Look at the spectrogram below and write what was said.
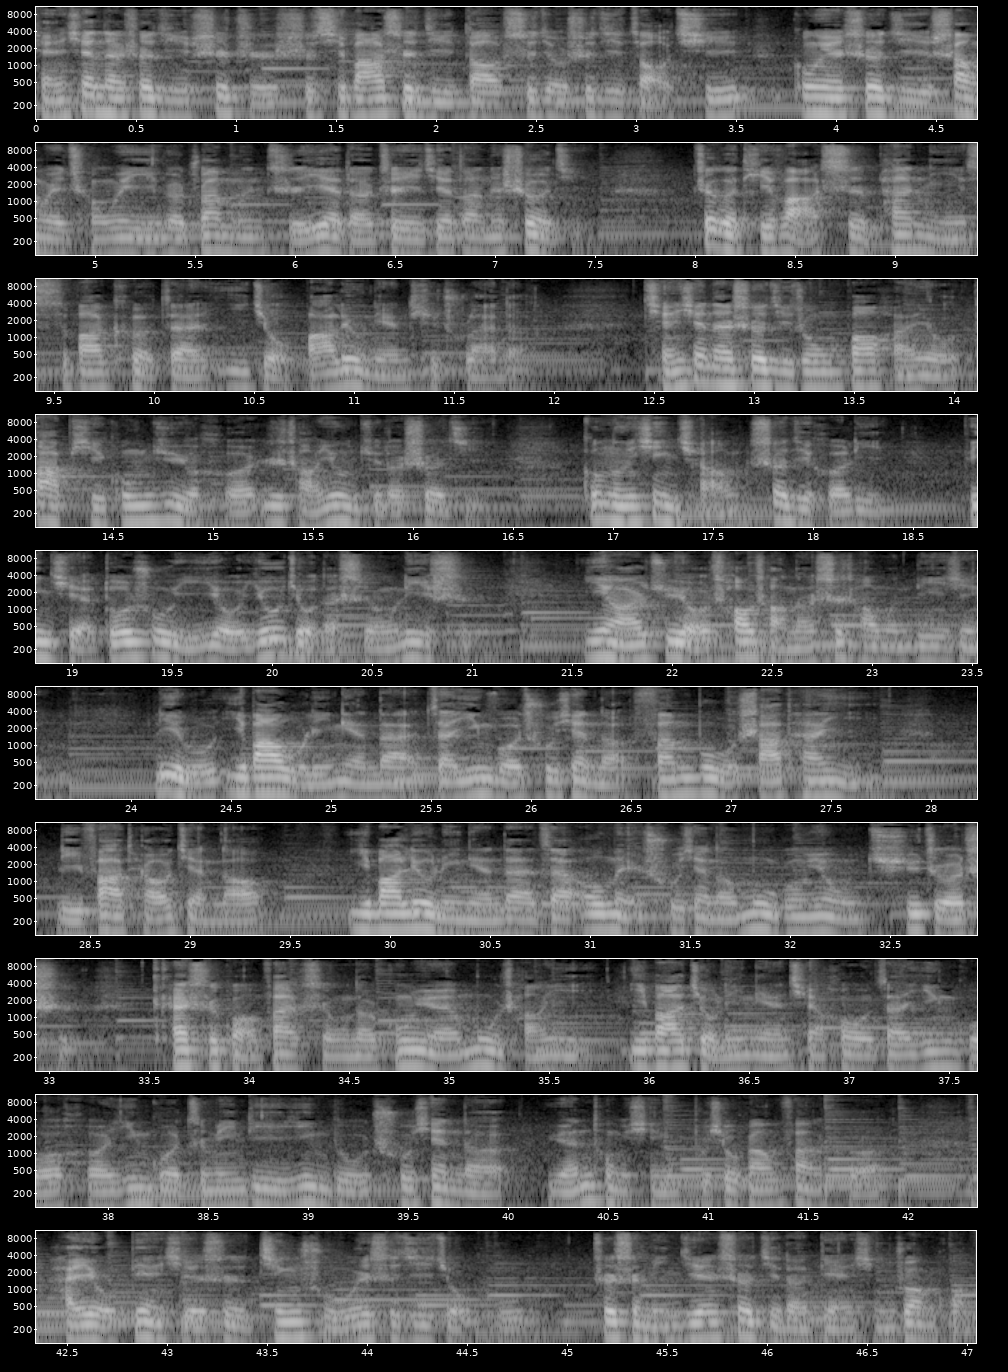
前现代设计是指十七八世纪到十九世纪早期工业设计尚未成为一个专门职业的这一阶段的设计。这个提法是潘尼斯巴克在一九八六年提出来的。前现代设计中包含有大批工具和日常用具的设计，功能性强，设计合理，并且多数已有悠久的使用历史，因而具有超长的市场稳定性。例如，一八五零年代在英国出现的帆布沙滩椅、理发条剪刀。一八六零年代，在欧美出现的木工用曲折尺，开始广泛使用的公园木长椅；一八九零年前后，在英国和英国殖民地印度出现的圆筒形不锈钢饭盒，还有便携式金属威士忌酒壶，这是民间设计的典型状况。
